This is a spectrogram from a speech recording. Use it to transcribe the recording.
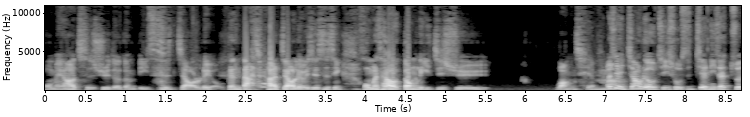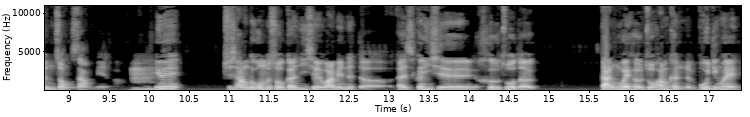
我们要持续的跟彼此交流，跟大家交流一些事情，我们才有动力继续往前嘛。而且交流基础是建立在尊重上面啊。嗯，因为就像如果我们说跟一些外面的的呃，跟一些合作的单位合作，他们可能不一定会。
